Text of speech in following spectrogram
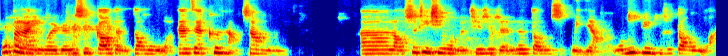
我本来以为人是高等动物，但在课堂上呢。呃，老师提醒我们，其实人跟动物是不一样的。我们并不是动物啊，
